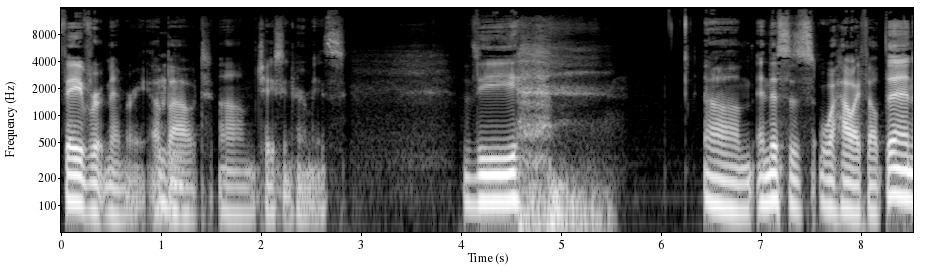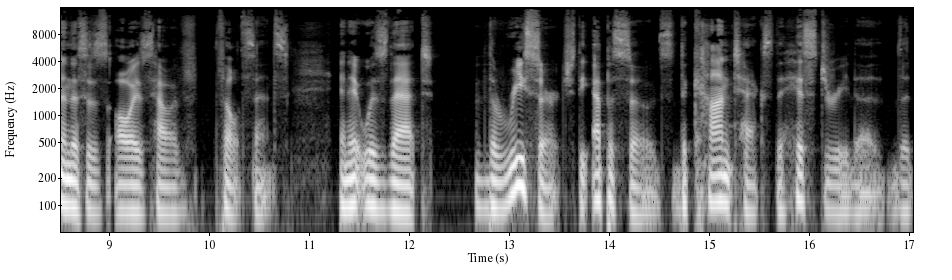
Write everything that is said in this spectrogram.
favorite memory Mm-hmm. about um, chasing Hermes. The um, and this is how I felt then, and this is always how I've felt since. And it was that the research, the episodes, the context, the history, the the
